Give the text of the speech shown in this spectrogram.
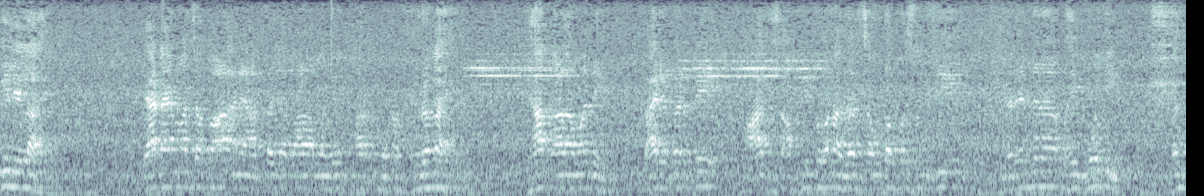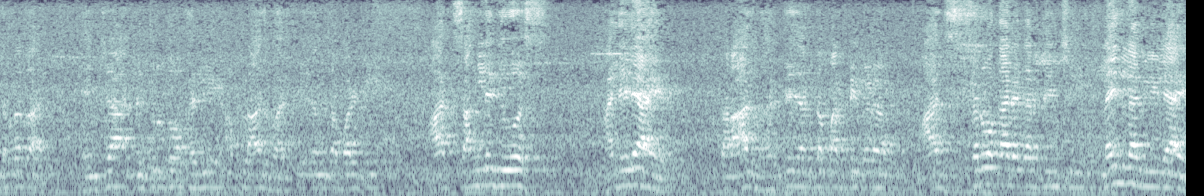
केलेलं आहे. त्या टायमाचा काळ आणि आत्ताच्या काळामध्ये फार मोठा फरक आहे. ह्या काळामध्ये कार्यकर्ते आज आपली दोन हजार चौदापासूनची नरेंद्रभाई मोदी पंतप्रधान यांच्या नेतृत्वाखाली आपलं आज भारतीय जनता पार्टी आज चांगले दिवस आलेले आहेत. तर आज भारतीय जनता पार्टीकडं आज सर्व कार्यकर्त्यांची लाईन लागलेली आहे.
